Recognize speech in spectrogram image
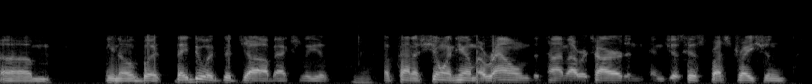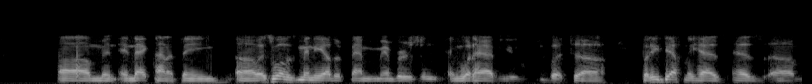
um, you know, but they do a good job actually of of kind of showing him around the time I retired and, and just his frustration. Um, and, and that kind of thing, uh, as well as many other family members and, and what have you. But uh, but he definitely has has um,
